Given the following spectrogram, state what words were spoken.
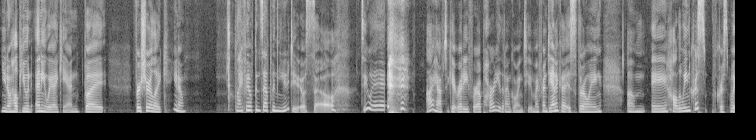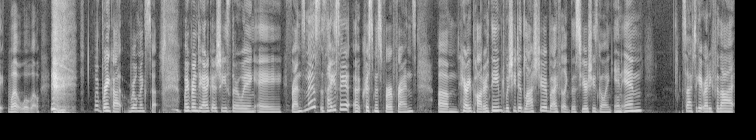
you know help you in any way I can. But for sure, like, you know, life opens up when you do. So do it. I have to get ready for a party that I'm going to. My friend Danica is throwing um, a Halloween Christmas. Chris, wait, whoa, whoa, whoa. My brain got real mixed up. My friend Danica, she's throwing a Friendsmas. Is that how you say it? A Christmas for friends, um, Harry Potter themed, which she did last year, but I feel like this year she's going in in. So I have to get ready for that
